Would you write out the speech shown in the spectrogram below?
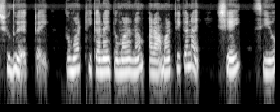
শুধু একটাই। তোমার ঠিকানায় তোমার নাম আর আমার ঠিকানায় সেই সিও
